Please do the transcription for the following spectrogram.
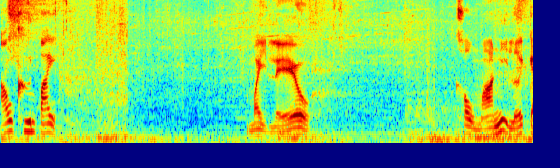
เอาคืนไป ไม่เลวเข้ามานี่เลยแก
